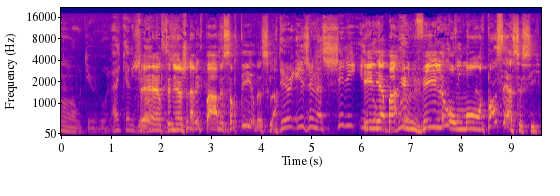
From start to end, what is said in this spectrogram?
Oh, Cher. Seigneur, je n'arrive pas à me sortir de cela. There isn't a city in Il n'y a pas une ville au monde. Pensez à ceci.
